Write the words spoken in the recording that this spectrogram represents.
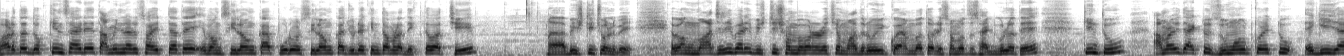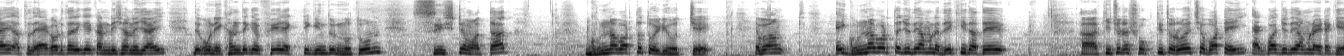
ভারতের দক্ষিণ সাইডে তামিলনাড়ু সাইডটাতে এবং শ্রীলঙ্কা, পুরো শ্রীলঙ্কা জুড়ে কিন্তু আমরা দেখতে পাচ্ছি বৃষ্টি চলবে। এবং মাঝারি ভারী বৃষ্টির সম্ভাবনা রয়েছে মাদুরুই, কোয়াম্বাতর এই সমস্ত সাইডগুলোতে কিন্তু আমরা যদি একটু জুম আউট করে একটু এগিয়ে যাই, অর্থাৎ এগারো তারিখের কন্ডিশনে যাই, দেখুন, এখান থেকে ফের একটি কিন্তু নতুন সিস্টেম অর্থাৎ ঘূর্ণাবর্ত তৈরি হচ্ছে। এবং এই ঘূর্ণাবর্তে যদি আমরা দেখি তাতে কিছুটা শক্তি তো রয়েছে বটেই। একবার যদি আমরা এটাকে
